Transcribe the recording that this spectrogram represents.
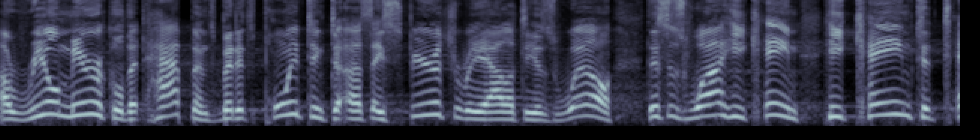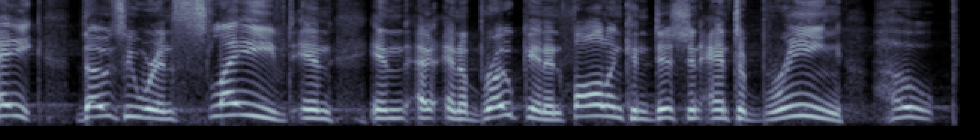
a real miracle that happens, but it's pointing to us a spiritual reality as well. This is why he came. He came to take those who were enslaved in, in, in a broken and fallen condition and to bring hope.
